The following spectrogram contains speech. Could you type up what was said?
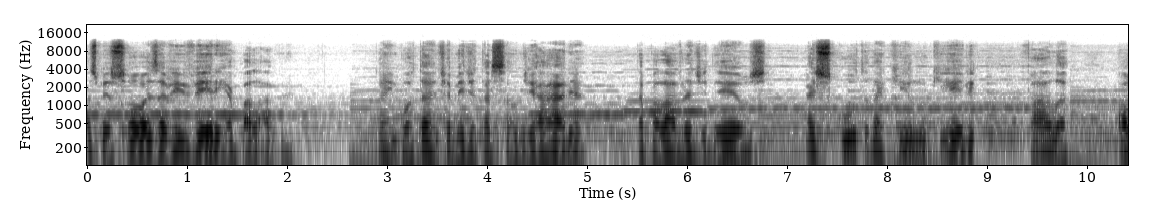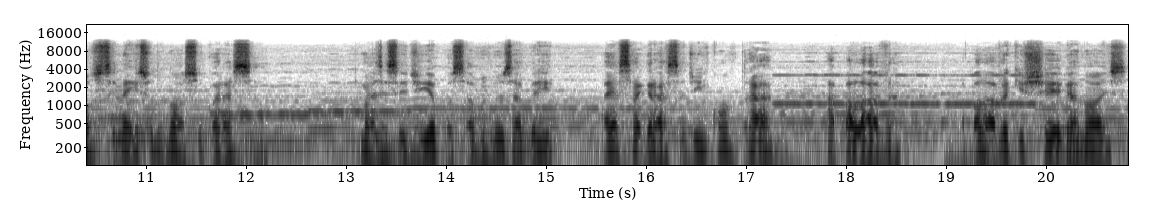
as pessoas a viverem a palavra. Então, é importante a meditação diária da palavra de Deus, a escuta daquilo que ele fala ao silêncio do nosso coração. Que mais esse dia possamos nos abrir a essa graça de encontrar a palavra, a palavra que chega a nós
